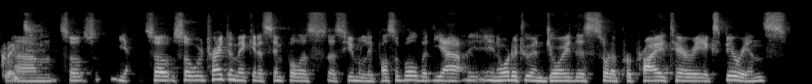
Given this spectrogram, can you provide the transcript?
Great. Um, so, so, yeah, so so we're trying to make it as simple as, as humanly possible. But yeah, in order to enjoy this sort of proprietary experience,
